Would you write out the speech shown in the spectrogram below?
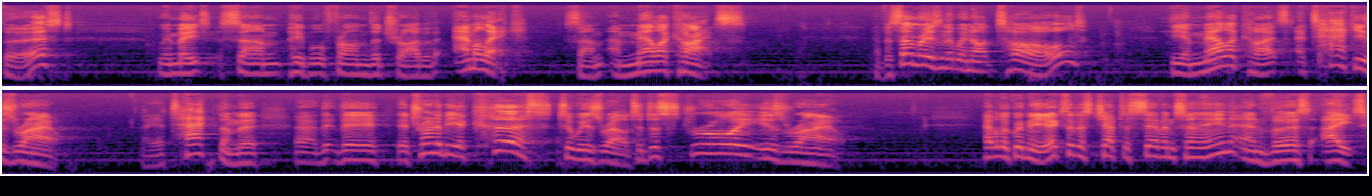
First, we meet some people from the tribe of Amalek, some Amalekites. And for some reason that we're not told, the Amalekites attack Israel. They attack them. They're, uh, they're, they're trying to be a curse to Israel, to destroy Israel. Have a look with me. Exodus chapter 17 and verse 8.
